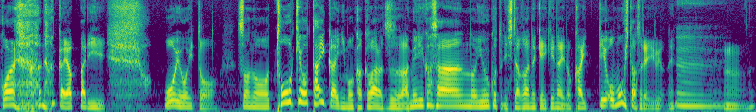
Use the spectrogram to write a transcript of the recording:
これなんかやっぱりおいおいとその東京大会にもかかわらずアメリカさんの言うことに従わなきゃいけないのかい？って思う人はそれはいるよね。う。うん。ん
